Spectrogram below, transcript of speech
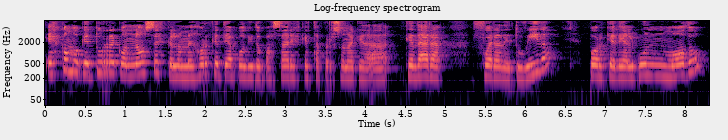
es como que tú reconoces que lo mejor que te ha podido pasar es que esta persona quedara fuera de tu vida, porque de algún modo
